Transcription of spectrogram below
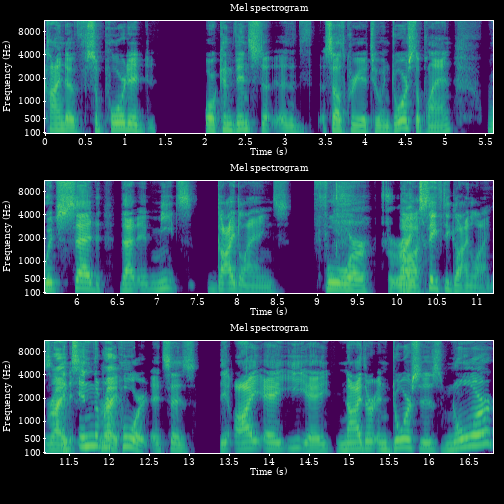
kind of supported or convinced uh, uh, South Korea to endorse the plan, which said that it meets guidelines for Right. uh, safety guidelines. Right, And in the right. report, it says the IAEA neither endorses nor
